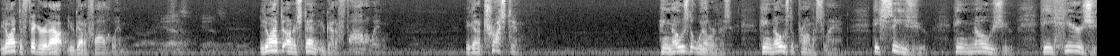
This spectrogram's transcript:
you don't have to figure it out. You've got to follow him. Yes, yes. You don't have to understand it. You've got to follow him. You've got to trust him. He knows the wilderness. He knows the promised land. He sees you. He knows you. He hears you.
